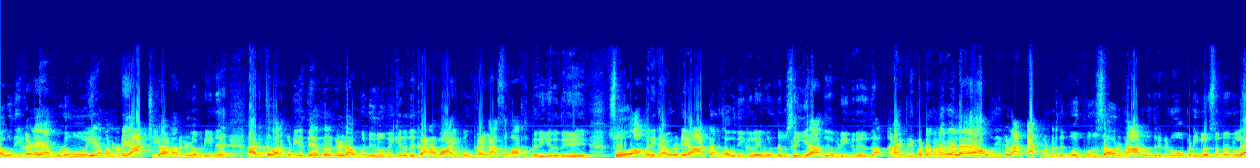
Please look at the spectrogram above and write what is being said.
ஹவுதிகளே முழு ஏமனுடைய ஆட்சியாளர்கள் அப்படின்னு அடுத்து வரக்கூடிய தேர்தல்கள் அவங்க நிரூபிக்கிறதுக்கான வாய்ப்பும் பிரகாசமாக தெரிகிறது. ஸோ அமெரிக்காவினுடைய ஆட்டம் ஹவுதிகளை ஒன்றும் செய்யாது அப்படிங்கிறது தான். ஆனால் இப்படிப்பட்ட நிலைமையில ஹவுதிகளை அட்டாக் பண்ணுறதுக்கு ஒரு புதுசாக ஒரு நாடு வந்திருக்குன்னு ஓப்பனிங்கில் சொன்னேன்ல.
